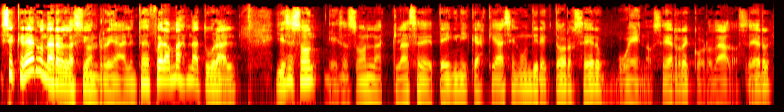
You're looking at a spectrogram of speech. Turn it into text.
y se creara una relación real, entonces fuera más natural. Y esas son, esas son las clases de técnicas que hacen un director ser bueno, ser recordado, ser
